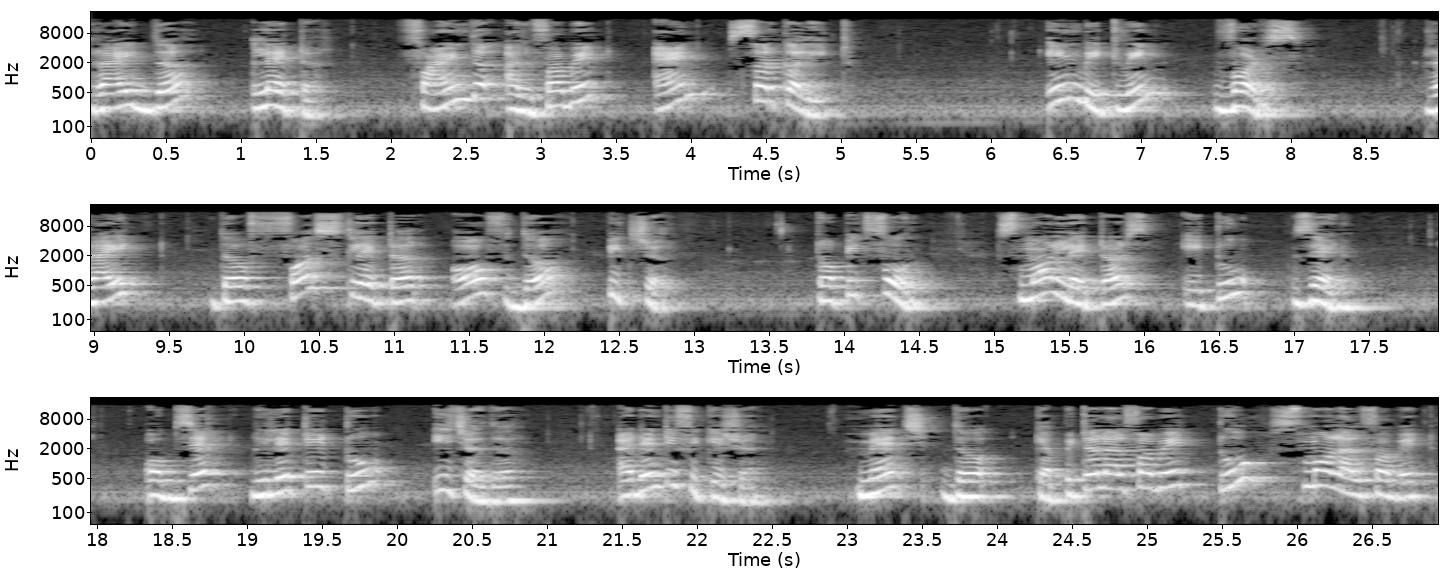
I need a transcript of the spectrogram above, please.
Write the letter. Find the alphabet and circle it. In between words, write the first letter of the picture. Topic 4. Small letters A to Z object related to each other. Identification. Match the capital alphabet to small alphabet.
